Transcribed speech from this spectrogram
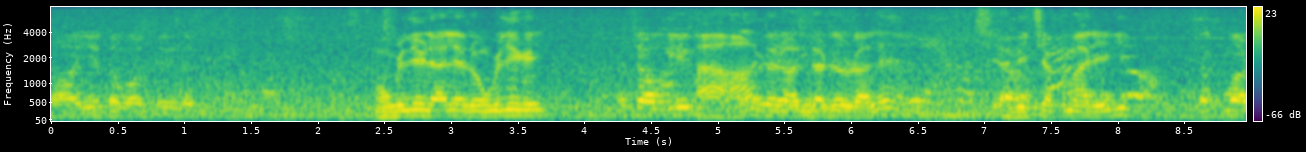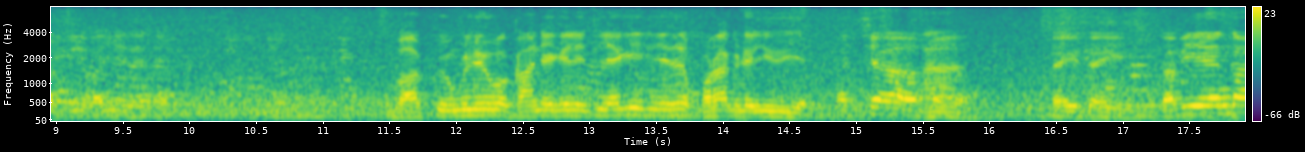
हाँ ये तो बहुत तेज़ है। उंगली डालें तो उंगली गई। अच्छा उंगली। हाँ हाँ तो अंदर तो डालें अभी चक मारेगी। चक मारती है भाई ये देखें। वो आपकी उंगली को खाने के लिए चलेगी कि जैसे खुराक डली हुई है। अच्छा। हाँ। सही सही। तो अभी ये इनका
